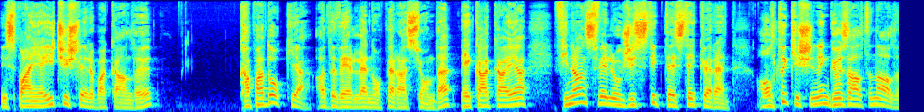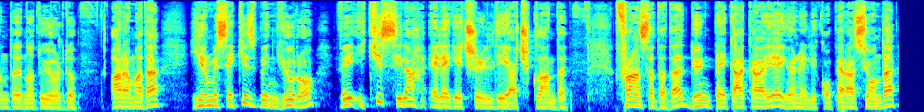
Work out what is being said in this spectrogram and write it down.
İspanya İçişleri Bakanlığı Kapadokya adı verilen operasyonda PKK'ya finans ve lojistik destek veren 6 kişinin gözaltına alındığını duyurdu. Aramada 28 bin euro ve iki silah ele geçirildiği açıklandı. Fransa'da da dün PKK'ya yönelik operasyonda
